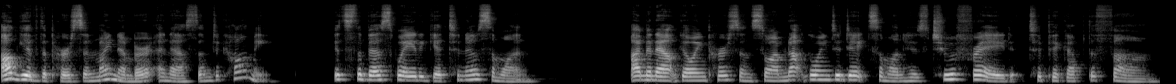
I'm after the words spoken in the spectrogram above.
I'll give the person my number and ask them to call me. It's the best way to get to know someone. I'm an outgoing person, so I'm not going to date someone who's too afraid to pick up the phone.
